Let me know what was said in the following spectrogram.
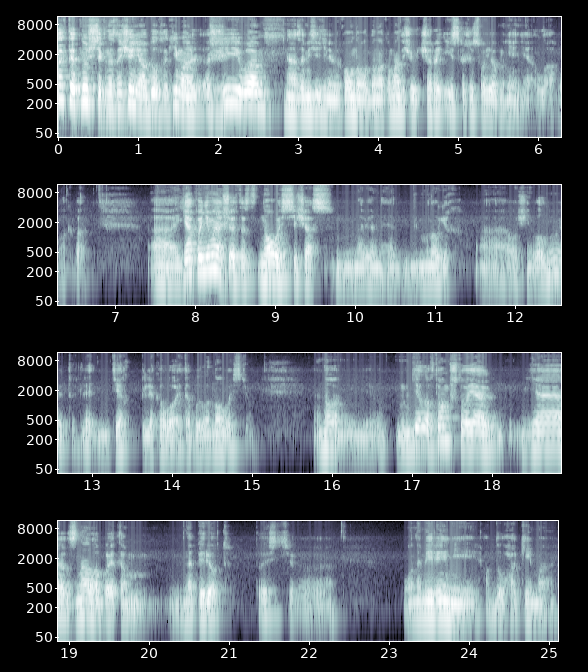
Как ты относишься к назначению Абдул-Хакима Ажиева заместителем Верховного Главнокомандующего ЧРИ? Скажи свое мнение. Аллаху Акбар. А, я понимаю, что эта новость сейчас, наверное, многих а, очень волнует, для тех, для кого это было новостью. Но дело в том, что я, я знал об этом наперед. То есть э, о намерении Абдул-Хакима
